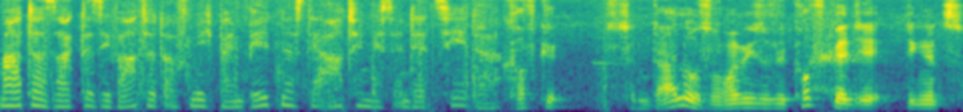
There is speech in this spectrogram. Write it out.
Martha sagte, sie wartet auf mich beim Bildnis der Artemis in der Zeder. Kopfgeld. Was ist denn da los? Warum habe ich so viel Kopfgeld-Ding jetzt?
